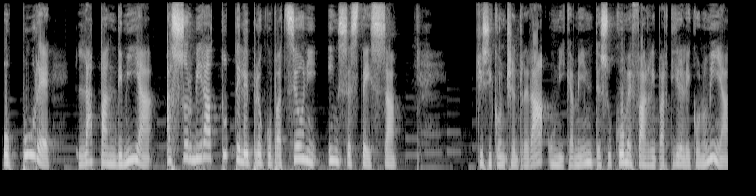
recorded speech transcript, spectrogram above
oppure la pandemia assorbirà tutte le preoccupazioni in se stessa. Ci si concentrerà unicamente su come far ripartire l'economia,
